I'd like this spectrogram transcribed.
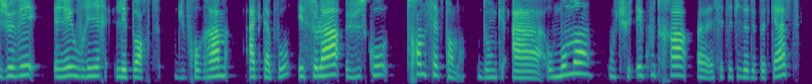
je vais réouvrir les portes du programme Actapo, et cela jusqu'au 30 septembre. Donc, au moment où tu écouteras euh, cet épisode de podcast,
